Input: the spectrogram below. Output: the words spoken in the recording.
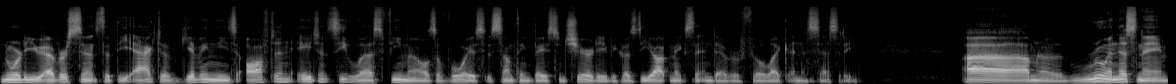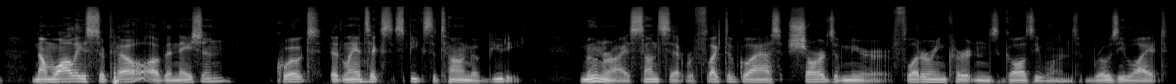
Nor do you ever sense that the act of giving these often agency less females a voice is something based in charity because Diop makes the endeavor feel like a necessity. Uh, I'm going to ruin this name. Namwali Serpell of The Nation, quote, Atlantics speaks the tongue of beauty. Moonrise, sunset, reflective glass, shards of mirror, fluttering curtains, gauzy ones, rosy light,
